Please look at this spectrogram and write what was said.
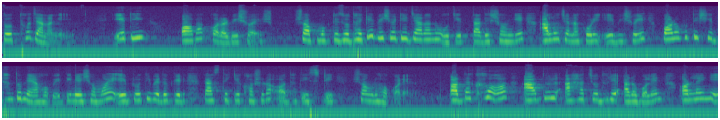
তথ্য জানা নেই। এটি অবাক করার বিষয়। সব মুক্তিযোদ্ধাকে বিষয়টি জানানো উচিত। তাদের সঙ্গে আলোচনা করে এ বিষয়ে পরবর্তী সিদ্ধান্ত নেওয়া হবে। তিনি এ সময় এই প্রতিবেদকের কাছ থেকে খসড়া অধ্যাদেশটি সংগ্রহ করেন। অধ্যক্ষ আব্দুল আহাদ চৌধুরী আরও বলেন, অনলাইনে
